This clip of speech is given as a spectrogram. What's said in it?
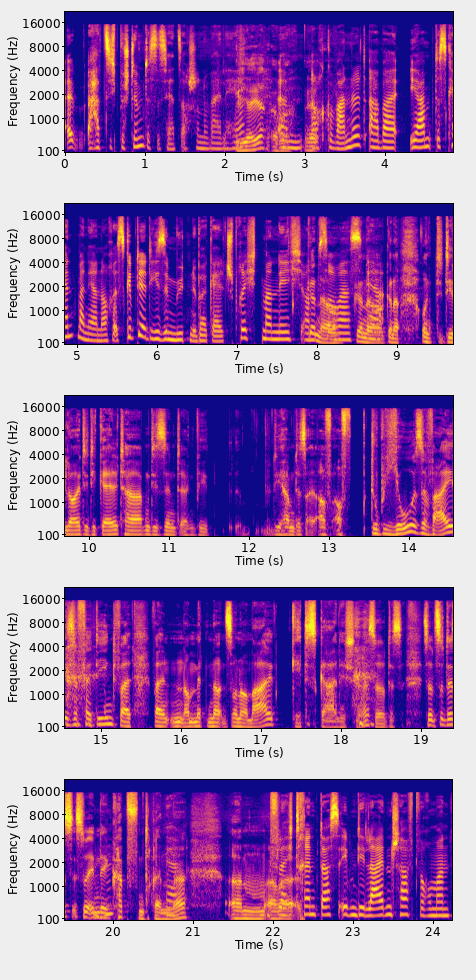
Äh, hat sich bestimmt, das ist jetzt auch schon eine Weile her, ja, ja, aber, ähm, ja. auch gewandelt. Aber ja, das kennt man ja noch. Es gibt ja diese Mythen über Geld spricht man nicht und genau, sowas. Genau, genau. Und die Leute, die Geld haben, die sind irgendwie, die haben das auf, auf dubiose Weise verdient, weil, weil mit so normal geht es gar nicht. Ne? So, das, so, so, das ist so in mhm. den Köpfen drin. Ja. Ne? Ähm, vielleicht trennt das eben die Leidenschaft, warum man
